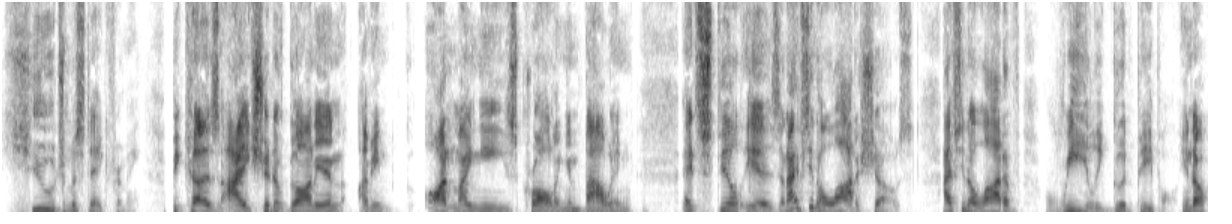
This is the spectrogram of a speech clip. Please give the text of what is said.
huge mistake for me because I should have gone in. I mean, on my knees, crawling and bowing. It still is, and I've seen a lot of shows. I've seen a lot of really good people. You know,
